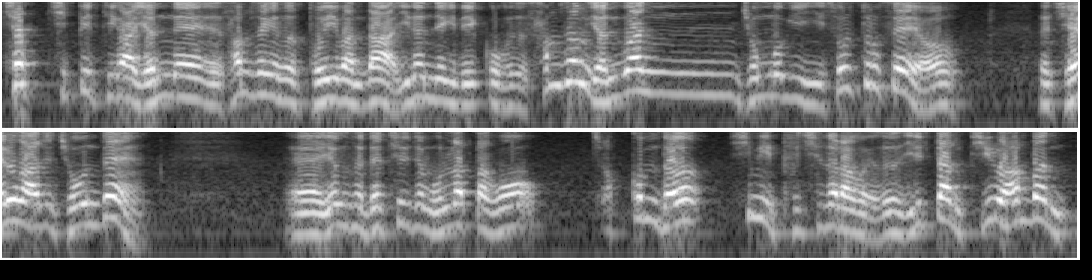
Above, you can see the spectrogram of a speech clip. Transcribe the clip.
챗 GPT가 연내 삼성에서 도입한다 이런 얘기도 있고 그래서 삼성 연관 종목이 이 솔트록스예요. 재료가 아주 좋은데 에, 여기서 며칠 좀 올랐다고 조금 더 힘이 붙이더라고요. 그래서 일단 뒤로 한번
